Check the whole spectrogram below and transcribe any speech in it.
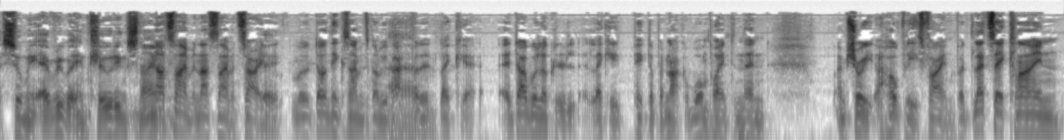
Assuming everybody, including Simon. Not Simon, not Simon. Sorry, Okay. Don't think Simon's going to be back. but it, like uh, a dog will look like he picked up a knock at one point, and then I'm sure, he, hopefully, he's fine. But let's say Kleyn,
